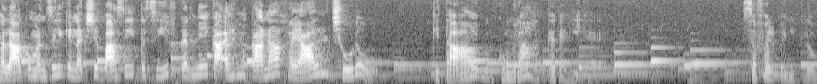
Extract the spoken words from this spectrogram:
خلا کو منزل کے نقش پاسی کثیف کرنے کا احمقانہ خیال چھوڑو۔ کتاب گمراہ کر رہی ہے۔ سفر پہ نکلو۔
